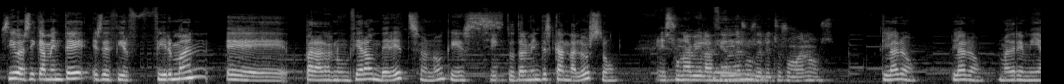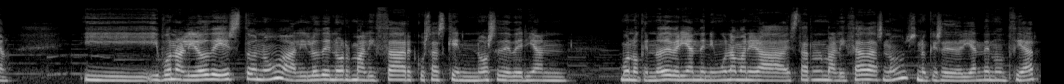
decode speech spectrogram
Sí, básicamente, es decir, firman eh, para renunciar a un derecho, ¿no? Que es totalmente escandaloso. Es una violación de eh, sus derechos humanos. Claro, claro, madre mía. Y, bueno, al hilo de esto, ¿no? Al hilo de normalizar cosas que no se deberían, bueno, que no deberían de ninguna manera estar normalizadas, ¿no? Sino que se deberían denunciar.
